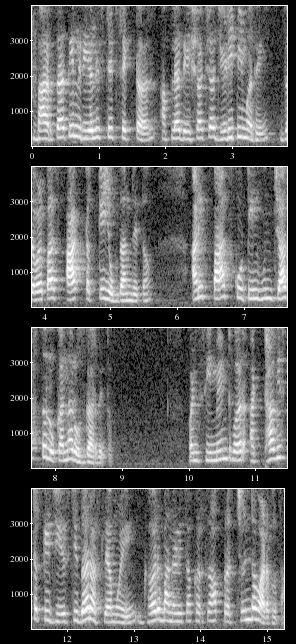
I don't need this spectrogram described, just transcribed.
भारतातील रिअल इस्टेट सेक्टर आपल्या देशाच्या जी डी पीमध्ये जवळपास आठ टक्के योगदान देतं आणि पाच कोटींहून जास्त लोकांना रोजगार देतं. पण सिमेंटवर अठ्ठावीस टक्के जी एस टी दर असल्यामुळे घर बांधणीचा खर्च हा प्रचंड वाढत होता.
